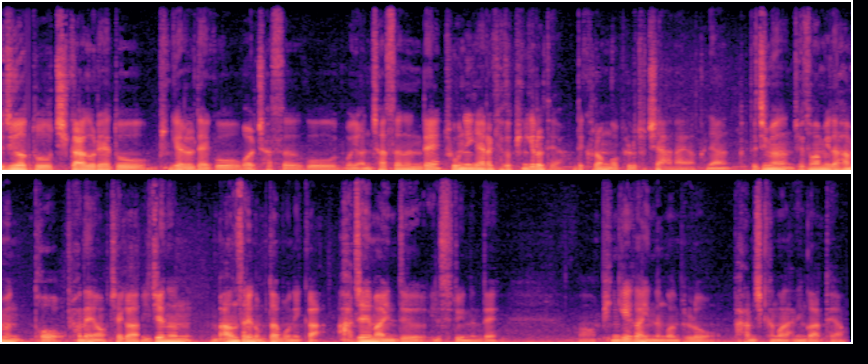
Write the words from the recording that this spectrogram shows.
늦어도 지각을 해도 핑계를 대고 월차 쓰고 뭐 연차 쓰는데 좋은 얘기 아니라 계속 핑계를 대요. 근데 그런 거 별로 좋지 않아요. 그냥 늦으면 죄송합니다 하면 더 편해요. 제가 이제는 40살 이 넘다 보니까 아재 마인드일 수도 있는데 어, 핑계가 있는 건 별로 바람직한 건 아닌 것 같아요.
